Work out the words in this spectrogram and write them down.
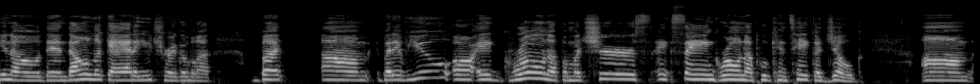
you know then don't look at it you trigger blah but um but if you are a grown up a mature sane grown up who can take a joke um,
